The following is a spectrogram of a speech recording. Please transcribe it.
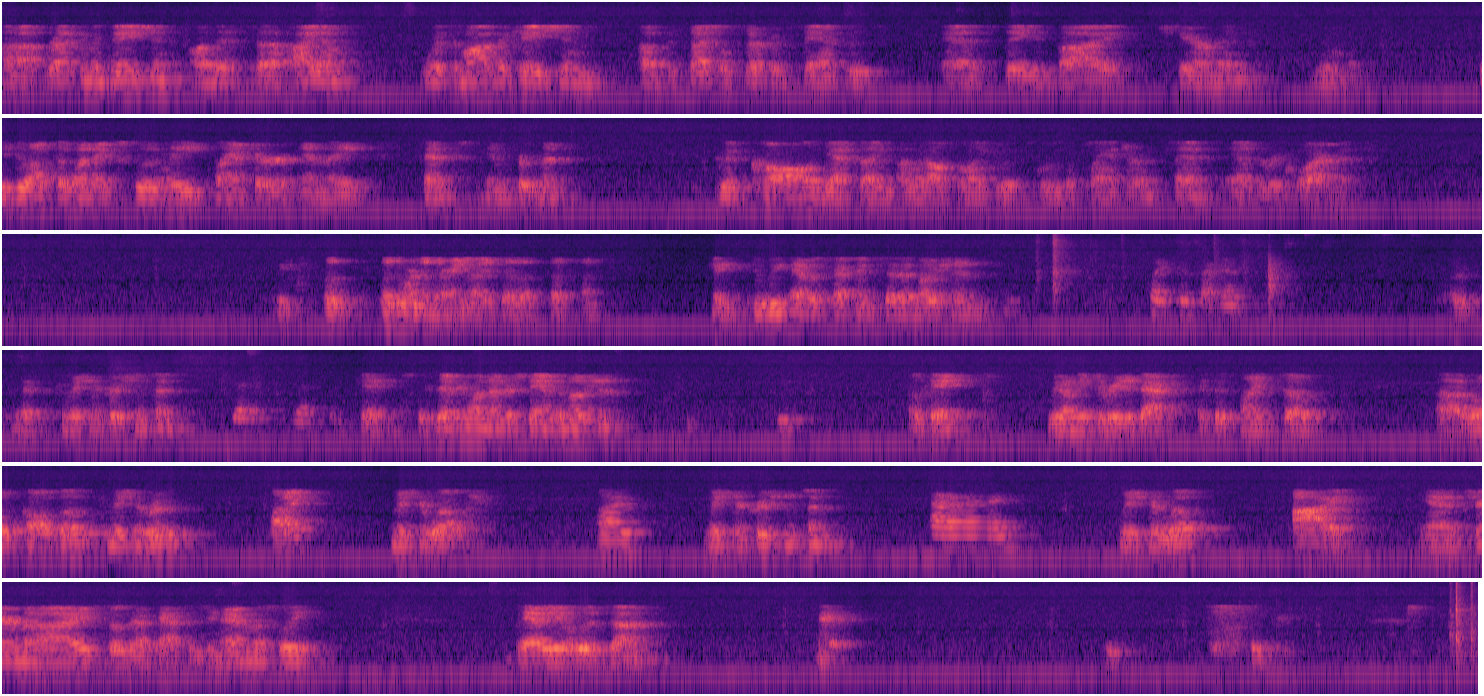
uh, recommendation on this, uh, item with the modification of the special circumstances as stated by Chairman Newman. Did you also want to exclude the planter and the fence improvement? Good call, yes, I, I would also like to exclude the planter and fence as a requirement. Those, those weren't in there anyway, so that's, that's fine. Okay, do we have a second to the motion? Like a second. Uh, that's Commissioner Christensen? Yes, yes. Okay, does everyone understand the motion? Okay, we don't need to read it back at this point, so, uh, roll call vote, Commissioner Routh? Aye. Commissioner Welch? Aye. Commissioner Christensen? Aye. Commissioner Wilk? Aye. And Chairman, I, so that passes unanimously. Patio lives on.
